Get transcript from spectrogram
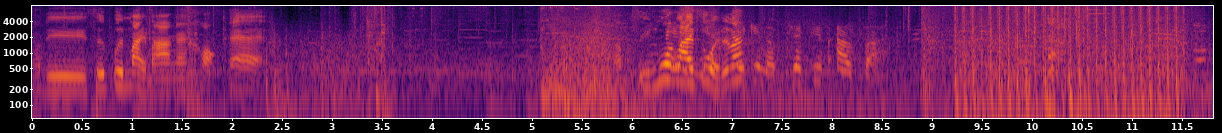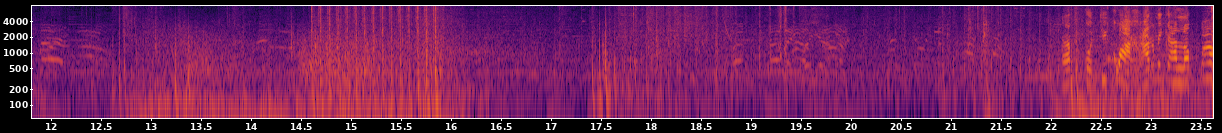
พอดีซื้อปืนใหม่มาไงของแท้ครับสีม่วงลายสวยด้วยนะ Taking objective Alpha. ครับกดที่ขวาค้างในการล็อกเป้า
